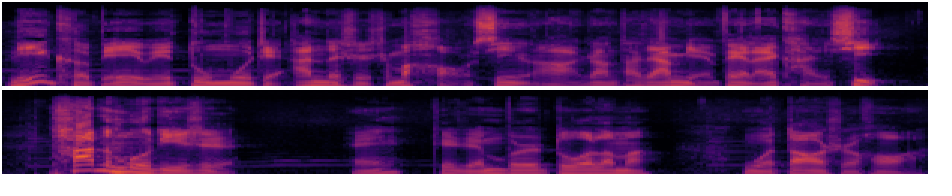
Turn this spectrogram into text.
你可别以为杜牧这安的是什么好心啊，让大家免费来看戏。”他的目的是，哎，这人不是多了吗？我到时候啊，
